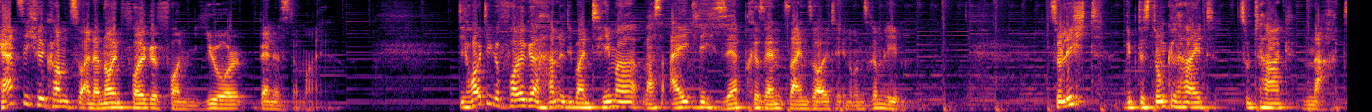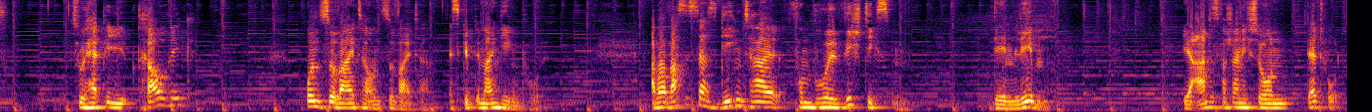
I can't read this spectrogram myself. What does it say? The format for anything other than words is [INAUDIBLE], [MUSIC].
Herzlich willkommen zu einer neuen Folge von Your Bannister Mile. Die heutige Folge handelt über ein Thema, was eigentlich sehr präsent sein sollte in unserem Leben. Zu Licht gibt es Dunkelheit, zu Tag Nacht. Zu Happy traurig und so weiter und so weiter. Es gibt immer einen Gegenpol. Aber was ist das Gegenteil vom wohl wichtigsten? Dem Leben. Ihr ahnt es wahrscheinlich schon, der Tod.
